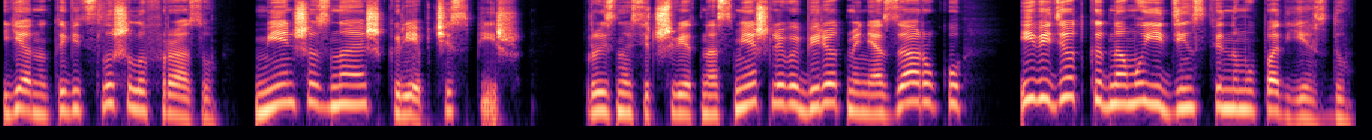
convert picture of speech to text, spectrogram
«Яна, ты ведь слышала фразу «меньше знаешь, крепче спишь», произносит швед насмешливо, берет меня за руку и ведет к одному единственному подъезду.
